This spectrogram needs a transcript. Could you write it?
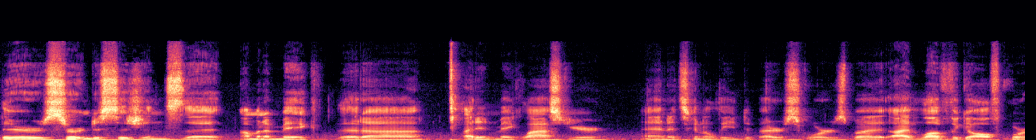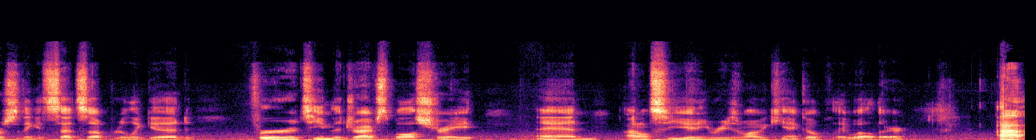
there's certain decisions that I'm going to make that uh, I didn't make last year, and it's going to lead to better scores. But I love the golf course. I think it sets up really good for a team that drives the ball straight, and I don't see any reason why we can't go play well there. I,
